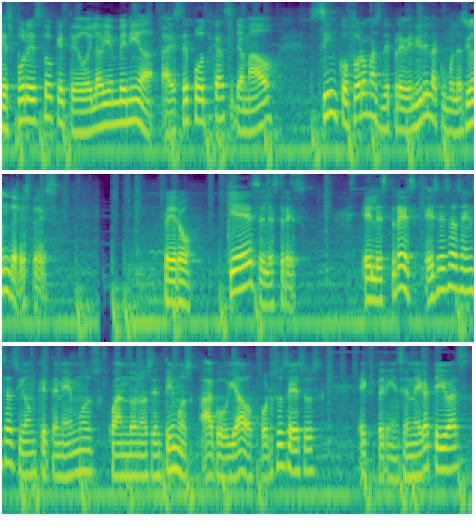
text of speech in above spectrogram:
Es por esto que te doy la bienvenida a este podcast llamado 5 formas de prevenir la acumulación del estrés. Pero, ¿qué es el estrés? El estrés es esa sensación que tenemos cuando nos sentimos agobiados por sucesos experiencias negativas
